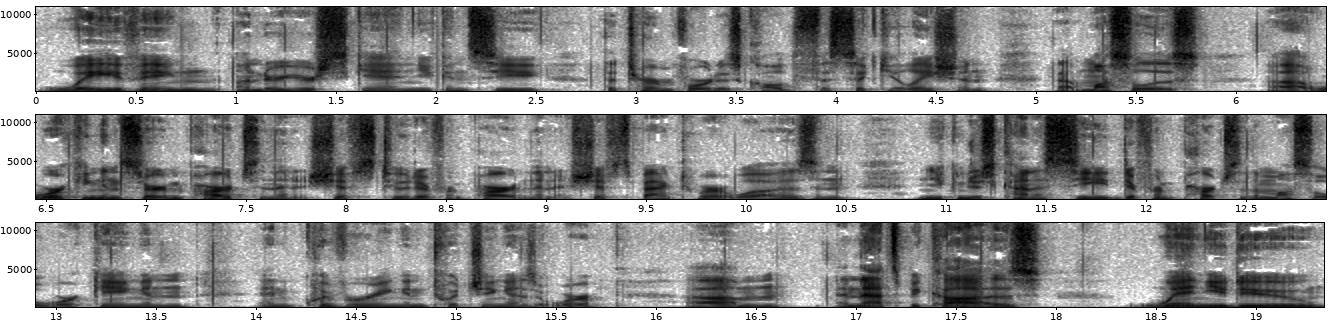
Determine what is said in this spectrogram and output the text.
waving under your skin. You can see the term for it is called fasciculation. That muscle is uh, working in certain parts and then it shifts to a different part and then it shifts back to where it was and, and you can just kind of see different parts of the muscle working and and quivering and twitching, as it were. Um, and that's because when you do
